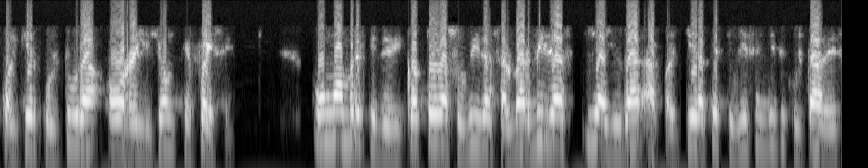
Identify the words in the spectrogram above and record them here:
cualquier cultura o religión que fuese. Un hombre que dedicó toda su vida a salvar vidas y ayudar a cualquiera que estuviese en dificultades.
